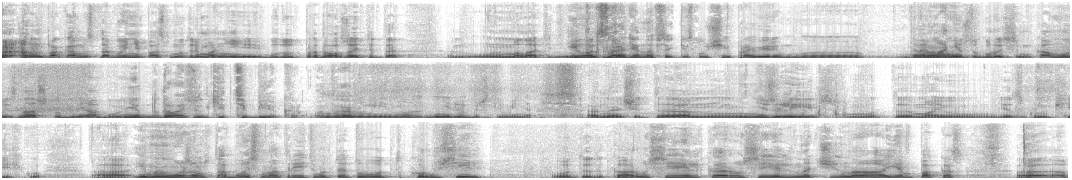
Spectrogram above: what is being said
Пока мы с тобой не посмотрим, они будут продолжать это молотить. И Ты вот сходи мы... на всякий случай и проверим. Э, давай продолжим. монету бросим кому из нас, чтобы не обоим. Нет, ну давай все-таки тебе как бы. Да? Не, ну не любишь ты меня. Значит, не жалеешь вот мою детскую психику. А, и мы можем с тобой смотреть вот эту вот карусель вот это карусель, карусель, начинаем показ. Э,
